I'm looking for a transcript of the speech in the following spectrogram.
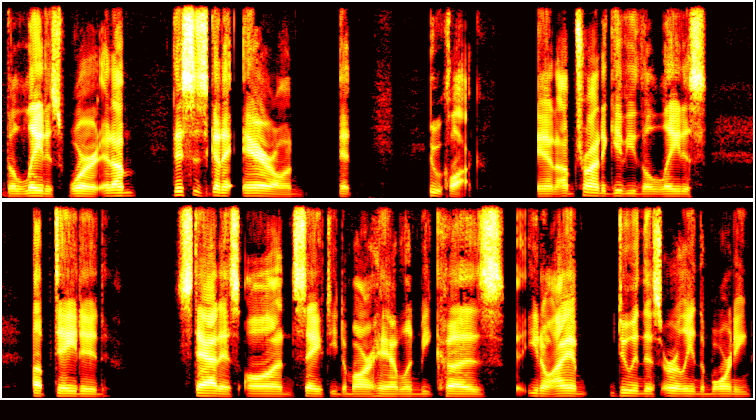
the latest word, and I'm this is going to air on at two o'clock, and I'm trying to give you the latest updated status on safety Damar Hamlin because you know I am doing this early in the morning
